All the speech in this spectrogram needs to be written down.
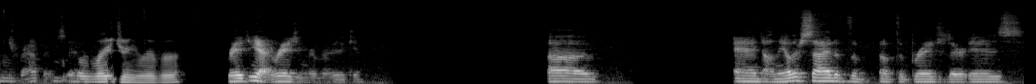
it's rapids yeah. A raging river. Rage, yeah, raging river. Thank you. Uh, and on the other side of the of the bridge, there is,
